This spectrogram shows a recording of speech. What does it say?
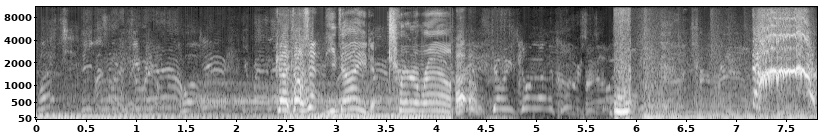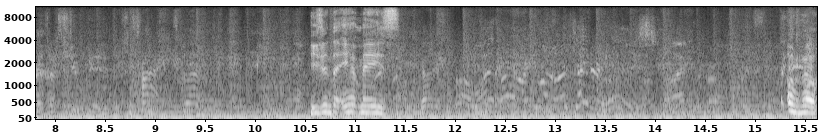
What? Can I touch it? He died! Turn around! Yo, he's going on the course. He's in the ant maze! Oh no.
